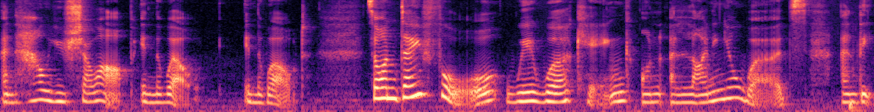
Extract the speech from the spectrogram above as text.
and how you show up in the world. In the world. So on day 4, we're working on aligning your words and the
